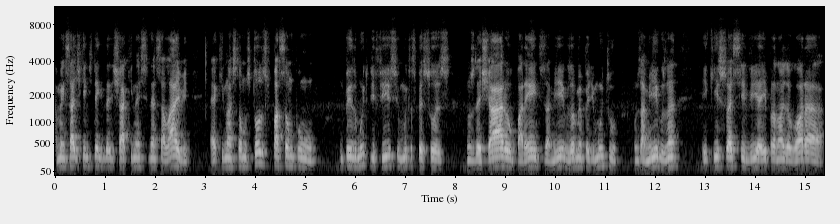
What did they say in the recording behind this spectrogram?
a mensagem que a gente tem que deixar aqui nesse, nessa live é que nós estamos todos passando por um, um período muito difícil, muitas pessoas nos deixaram, parentes, amigos, eu mesmo perdi muito os amigos, né? E que isso vai servir aí para nós agora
